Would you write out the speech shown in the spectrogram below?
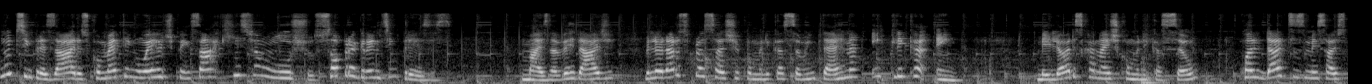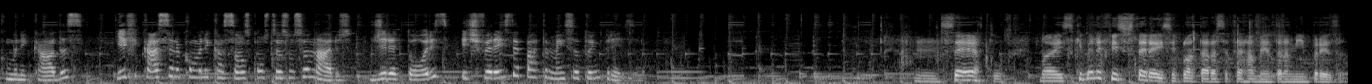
Muitos empresários cometem o erro de pensar que isso é um luxo só para grandes empresas. Mas, na verdade, melhorar os processos de comunicação interna implica em melhores canais de comunicação, qualidade das mensagens comunicadas e eficácia na comunicação com os teus funcionários, diretores e diferentes departamentos da tua empresa. Hum, certo, mas que benefícios terei se implantar essa ferramenta na minha empresa?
